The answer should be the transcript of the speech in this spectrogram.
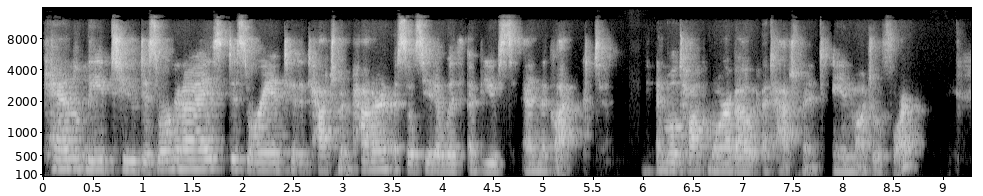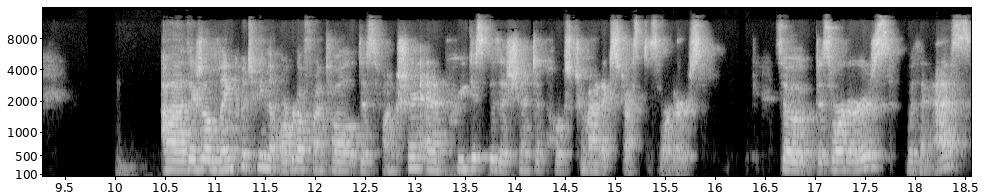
can lead to disorganized, disoriented attachment pattern associated with abuse and neglect. And we'll talk more about attachment in module four. Uh, there's a link between the orbitofrontal dysfunction and a predisposition to post traumatic stress disorders. So, disorders with an S,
